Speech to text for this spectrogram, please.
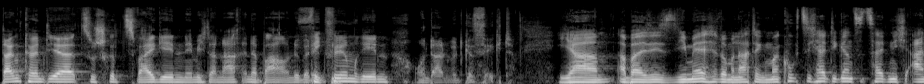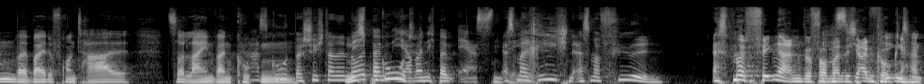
dann könnt ihr zu Schritt zwei gehen, nämlich danach in eine Bar und über den Ficken. Film reden und dann wird gefickt. Ja, aber je mehr ich darüber nachdenke, man guckt sich halt die ganze Zeit nicht an, weil beide frontal zur Leinwand gucken. ist gut, bei schüchternen nicht Leuten beim, gut. Ja, aber nicht beim ersten Erstmal riechen, erstmal fühlen. Erstmal fingern, bevor man sich anguckt. Fingern.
